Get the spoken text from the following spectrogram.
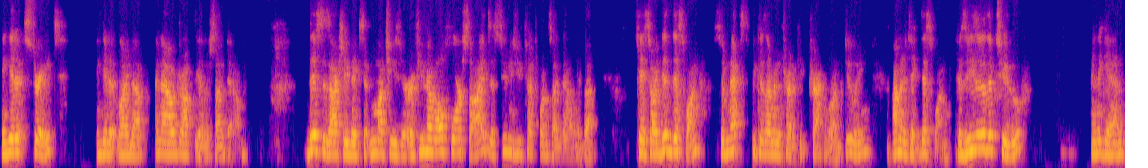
and get it straight and get it lined up and now drop the other side down. This is actually makes it much easier. If you have all four sides, as soon as you touch one side down, you're done. Okay, so I did this one. So next, because I'm going to try to keep track of what I'm doing, I'm going to take this one because these are the two. And again,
